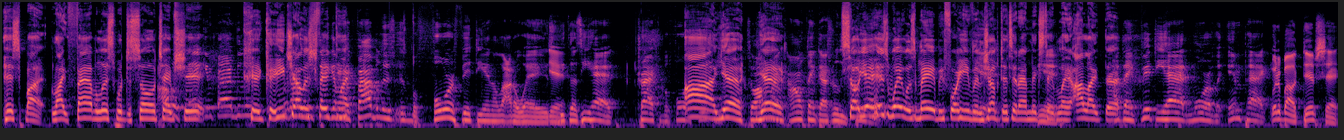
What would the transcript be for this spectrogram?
his spot? Like Fabolous with the soul I tape was shit. Fabolous, Could- could he but challenge 50? Like Fabolous is before 50 in a lot of ways Yeah. because he had tracks before. Ah, 50. yeah, So I'm yeah. like, I don't think that's really. So fair. yeah, his way was made before he even Yeah. jumped into that mixtape Yeah. lane. I like that. I think 50 had more of an impact. What about Dipset?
